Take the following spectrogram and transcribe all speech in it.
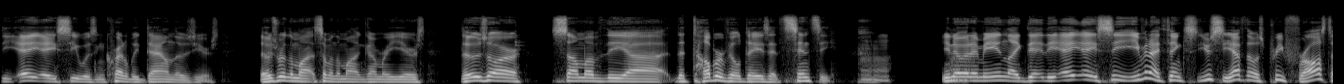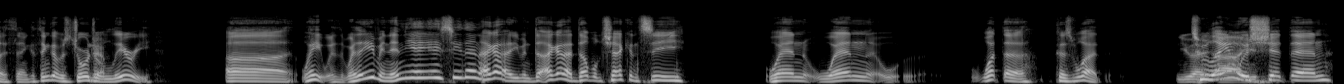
the AAC was incredibly down those years. Those were the Mon- some of the Montgomery years. Those are some of the uh, the Tuberville days at Cincy. Mhm. You know Mhm. what I mean? Like the the AAC, even I think UCF that was pre Frost. I think I think that was George Yeah. O'Leary. Uh, wait, were, were they even in the AAC then? I gotta even I gotta double check and see when when what the because what You had, Tulane uh, was you- shit then.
